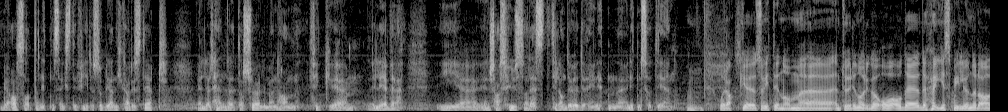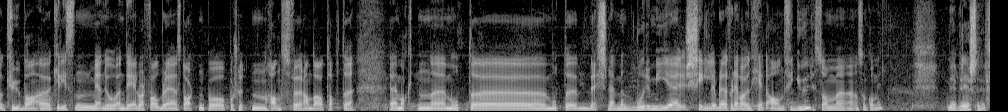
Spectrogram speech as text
ble avsatt i 1964, så ble han ikke arrestert eller henretta sjøl, men han fikk eh, leve i eh, en slags husarrest til han døde i 19, 1971. Mm. Og rakk eh, så vidt innom eh, en tur i Norge. Og, og det, det, høye spillet under da Cuba-krisen mener jo en del i hvert fall ble starten på, på slutten hans, før han da tapte makten mot, mot Brezjnev. Men hvor mye skiller ble det? For det var jo en helt annen figur som, som kom inn? Med Brezjnev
